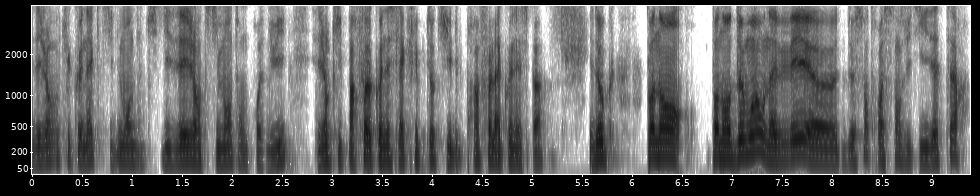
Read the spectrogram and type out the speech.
Des gens que tu connais qui te demandent d'utiliser gentiment ton produit. C'est des gens qui parfois connaissent la crypto, qui parfois la connaissent pas. Et donc, pendant, deux mois, on avait 200-300 euh, utilisateurs,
